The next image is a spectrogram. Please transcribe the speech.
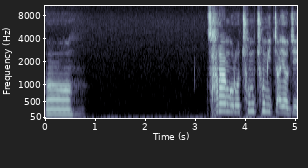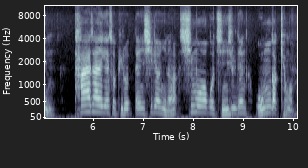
어, 사랑으로 촘촘히 짜여진 타자에게서 비롯된 시련이나 심오하고 진실된 온갖 경험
